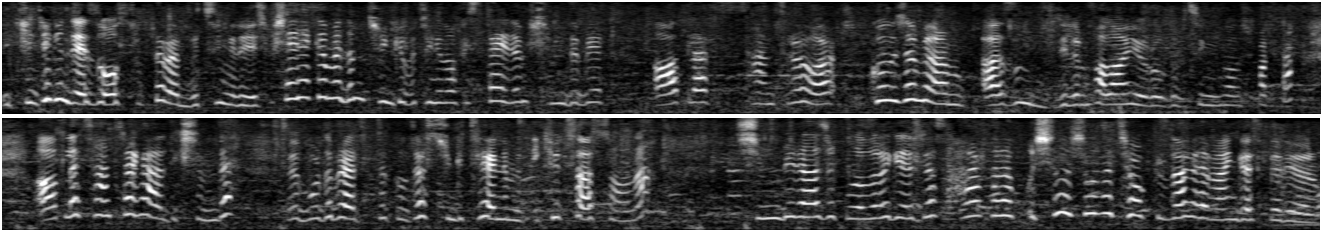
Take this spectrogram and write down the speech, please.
ikinci gündeyiz Wolfsburg'da ve bütün günü hiçbir şey yemedim çünkü bütün gün ofisteydim. Şimdi bir Outlet Center'ı var. Konuşamıyorum. Ağzım dilim falan yoruldu bütün gün konuşmaktan. Outlet Center'a geldik şimdi ve burada birazcık takılacağız çünkü trenimiz 2-3 saat sonra. Şimdi birazcık buralara gezeceğiz. Her taraf ışıl ışıl ve çok güzel. Hemen gösteriyorum.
